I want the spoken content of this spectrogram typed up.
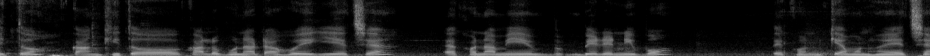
এই তো, কাঙ্ক্ষিত কালো ভুনাটা হয়ে গিয়েছে। এখন আমি বেড়ে নিব। দেখুন কেমন হয়েছে।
